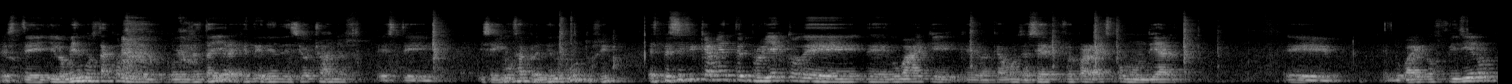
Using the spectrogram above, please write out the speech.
Este, y lo mismo está con los, con del taller. Hay gente que tiene 18 años este, y seguimos aprendiendo juntos. ¿sí? Específicamente el proyecto de, de Dubái que, que, acabamos de hacer fue para la Expo Mundial. Eh, en Dubái nos pidieron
